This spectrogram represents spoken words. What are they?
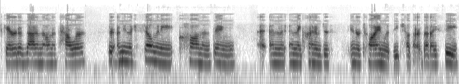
scared of that amount of power. There, I mean, there's so many common things and and they kind of just intertwine with each other that I see.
